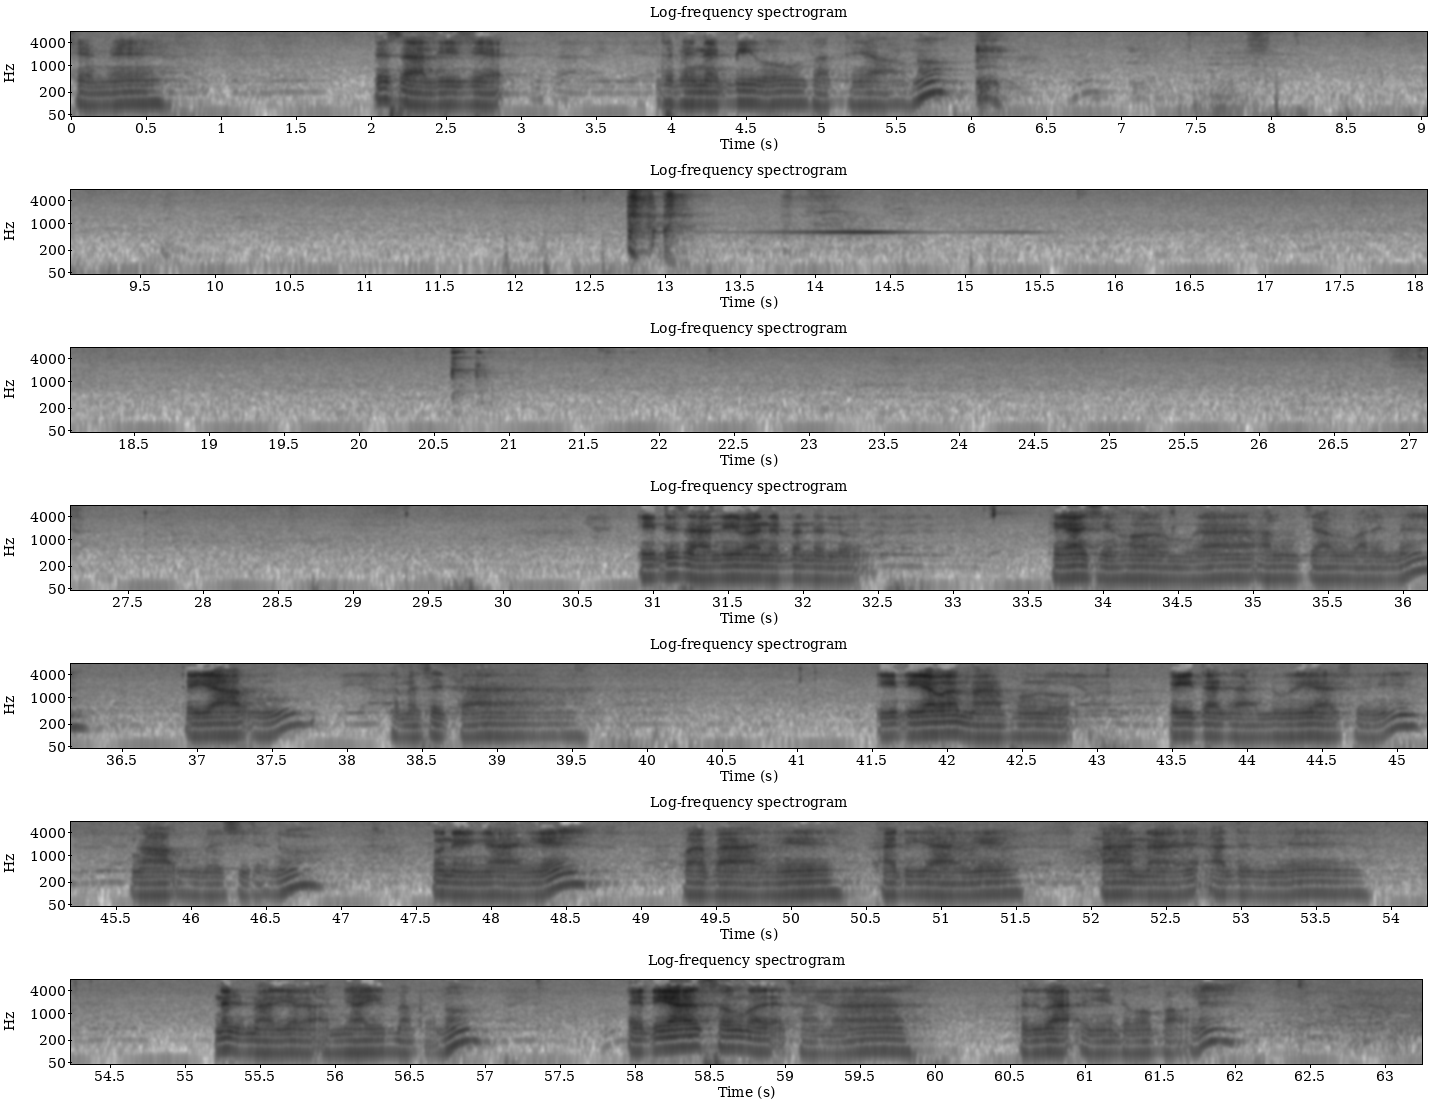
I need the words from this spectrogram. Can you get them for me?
ဖြစ်မယ်သစ္စာလေးချက်ဒီပင်နဲ့ပြီးဖို့ဆိုတာသင်ရအောင်နော် ဒီသစ္စာလေးပါးနဲ့ပတ်သက်လို့ဘုရားရှင်ဟောတော်မူတာအလုံးကြားမှုပါလိမ့်မယ်တရားဥဓမ္မစကြာဒီတရားဝတ်မှာဘုန်းလို့အိဒကလူတွေကဆိုရင်၅ဥပဲရှိတယ်နော်ခုနေညရဲ့ဝဘရဲ့ဗတ္တိယရဲ့ဘာနာရဲ့အတ္တရဲ့နတ်မြမာတွေကအများကြီးမှတ်ပေါ့နော်အဲတရားဆုံးသွားတဲ့အခါမှာ ဘယ်သူကအရင်သဘောပေါက်လဲ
